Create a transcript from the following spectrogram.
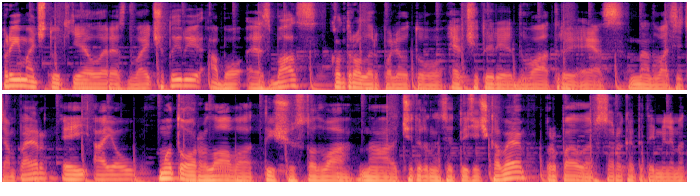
Приймач тут є LRS 2.4 або S-Bus, контролер польоту F4 23S на 20 А AIO, мотор Lava 1102 на 14000 КВ, пропелер 45 мм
